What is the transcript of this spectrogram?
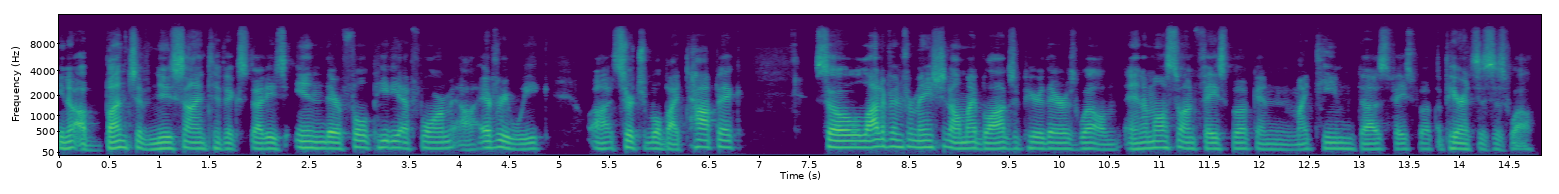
you know, a bunch of new scientific studies in their full PDF form uh, every week, uh, searchable by topic. So a lot of information. All my blogs appear there as well, and I'm also on Facebook, and my team does Facebook appearances as well.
